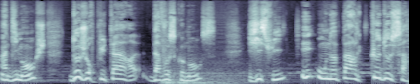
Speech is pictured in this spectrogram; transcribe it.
un dimanche. Deux jours plus tard, Davos commence. J'y suis et on ne parle que de ça.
